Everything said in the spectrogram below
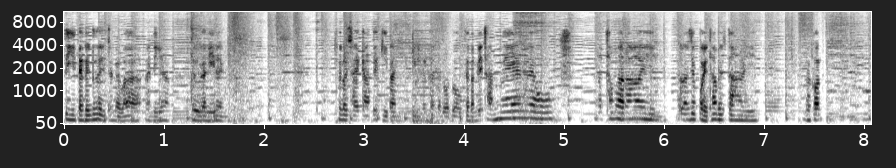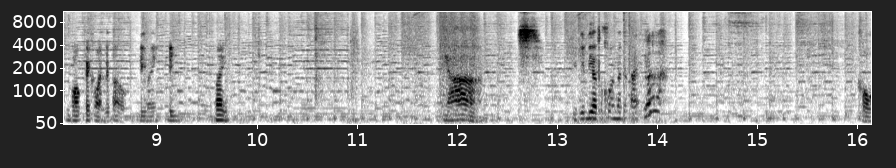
ตีไปเรื่อยๆจนแบบว่าอันนี้อะคืออันนี้เลยคือเราใช้การตีกี่ปันตีมันก็จะลดลงแต่มันไม่ทันแล้วมันทำอะไรเราจะปล่อยท่าไปตายแล้วก็บล็อกไปก่อนหรือเปล่าดีไหมดีไม่อย่าอีกนิดเดียวทุกคนมันจะตายเออขอ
